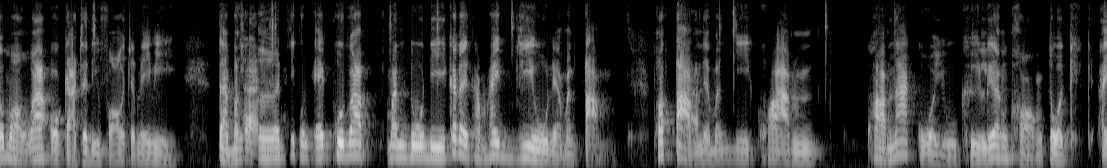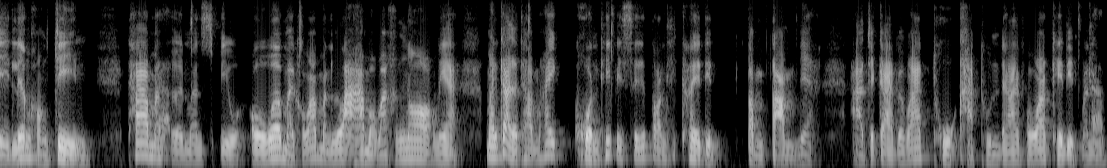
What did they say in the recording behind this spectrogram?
ก็มองว่าโอกาสจะ default จะไม่มี แต่บังเอิญที่คุณเอ็กซ์พูดว่ามันดูดีก็เลยทำให้ยิวเนี่ยมันต่ำเพราะต่ำเนี่ยมันมีความ ความน่ากลัวอยู่คือเรื่องของตัวไอเรื่องของจีน ถ้ามันเอิญมัน spill over หมายความว่ามันลามออกมาข้างนอกเนี่ย มันก็อาจจะทำให้คนที่ไปซื้อตอนที่เครดิตต่ำๆเนี่ย อาจจะกลายเป็นว่าถูกขาดทุนได้เพราะว่าเครดิตมันครับ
